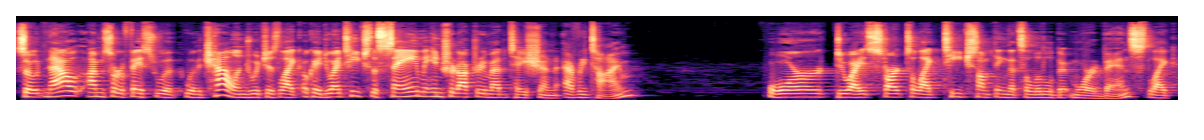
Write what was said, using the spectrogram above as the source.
So now I'm sort of faced with, with a challenge, which is like, okay, do I teach the same introductory meditation every time? Or do I start to like teach something that's a little bit more advanced? Like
